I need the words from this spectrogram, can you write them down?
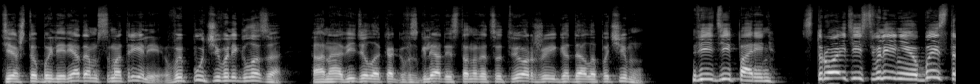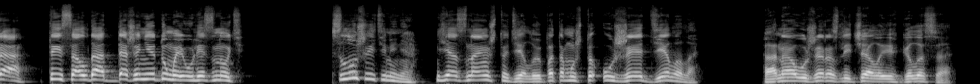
Те, что были рядом, смотрели, выпучивали глаза. Она видела, как взгляды становятся тверже и гадала, почему. «Веди, парень! Стройтесь в линию, быстро! Ты, солдат, даже не думай улизнуть!» «Слушайте меня. Я знаю, что делаю, потому что уже делала». Она уже различала их голоса.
